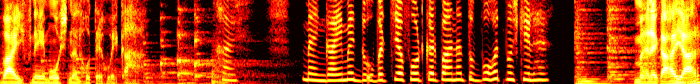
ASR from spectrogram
वाइफ ने इमोशनल होते हुए कहा महँगाई में दो बच्चे अफोर्ड कर पाना तो बहुत मुश्किल है। मैंने कहा, यार,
